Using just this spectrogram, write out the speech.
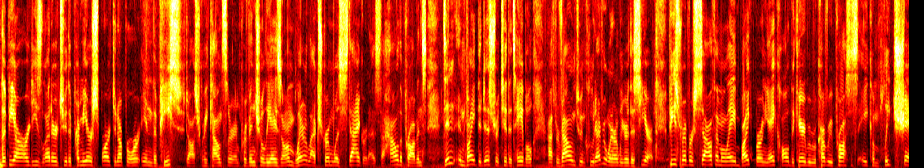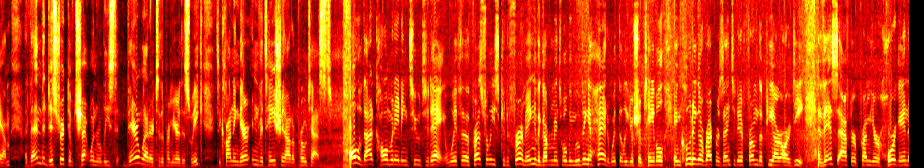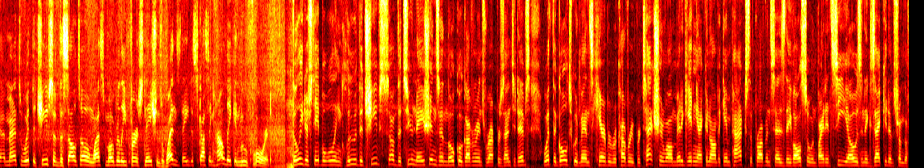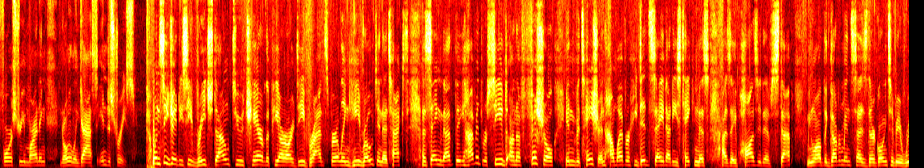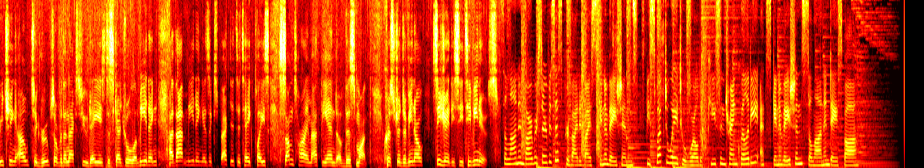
The PRRD's letter to the Premier sparked an uproar in the Peace. Dawson Creek councillor and provincial liaison Blair Lekstrom was staggered as to how the province didn't invite the district to the table after vowing to include everyone earlier this year. Peace River South MLA Mike Bernier called the Caribou recovery process a complete sham. Then the district of Chetwynd released their letter to the Premier this week, declining their invitation out of protest. All of that culminating to today, with a press release confirming the government will be moving ahead with the leadership table, including a representative from the PRRD. This after Premier Horgan met with the chiefs of the Saulteau and West Moberly First Nations Wednesday discussing how they can move forward. The leaders table will include the chiefs of the two nations and local government representatives with the goal to advance caribou recovery protection while mitigating economic impacts. The province says they've also invited CEOs and executives from the forestry, mining, and oil and gas industries. When CJDC reached out to chair of the PRRD, Brad Sperling, he wrote in a text saying that they haven't received an official invitation. However, he did say that he's taking this as a positive step. Meanwhile, the government says they're going to be reaching out to groups over the next few days to schedule a meeting. Uh, that meeting is expected to take place sometime at the end of this month. Christian D'Avino, CJDC TV News. Salon and barber services provided by Skinovations. Be swept away to a world of peace and tranquility tranquility at Skinovations Salon and Day Spa.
